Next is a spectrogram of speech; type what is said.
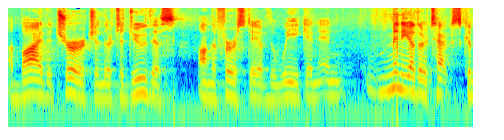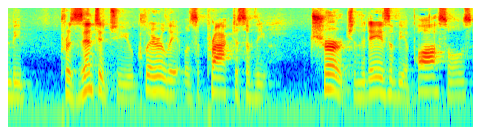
uh, by the church, and they're to do this on the first day of the week. And, and many other texts can be presented to you. Clearly, it was a practice of the church in the days of the apostles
